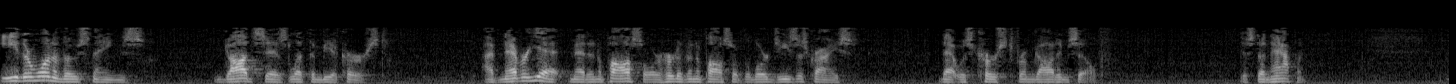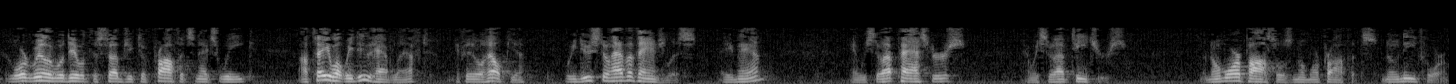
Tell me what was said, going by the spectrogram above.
Either one of those things God says, let them be accursed. I've never yet met an apostle or heard of an apostle of the Lord Jesus Christ that was cursed from God Himself. This doesn't happen. Lord willing, we'll deal with the subject of prophets next week. I'll tell you what we do have left, if it'll help you. We do still have evangelists. Amen? And we still have pastors, and we still have teachers. No more apostles, no more prophets. No need for them.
